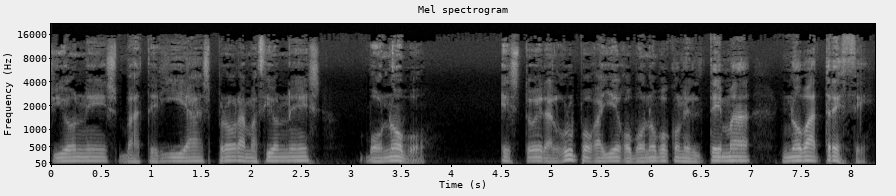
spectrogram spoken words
Percusiones, baterías, programaciones, bonobo. Esto era el grupo gallego Bonobo con el tema Nova 13.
